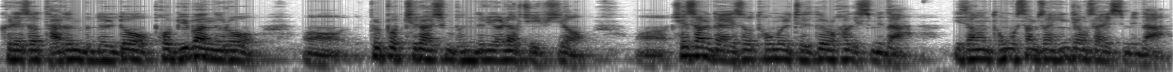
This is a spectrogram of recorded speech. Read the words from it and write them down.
그래서 다른 분들도 법 위반으로 어, 불법 체류하신 분들이 연락 주십시오. 어, 최선을 다해서 도움을 드리도록 하겠습니다. 이상은 동국삼성 행정사였습니다.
